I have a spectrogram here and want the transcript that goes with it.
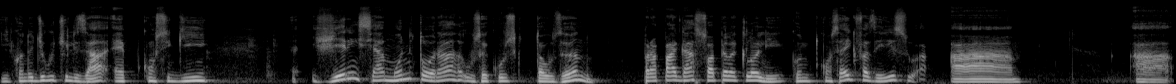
e quando eu digo utilizar, é conseguir é, gerenciar, monitorar os recursos que tu está usando para pagar só pelo aquilo ali. Quando tu consegue fazer isso, a, a,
